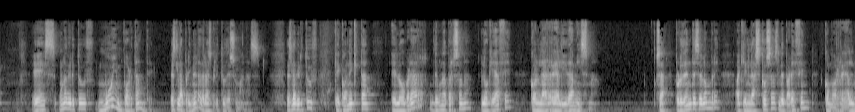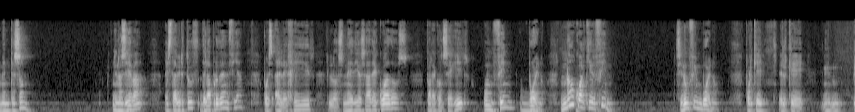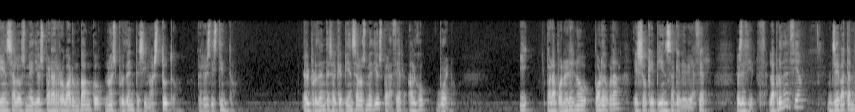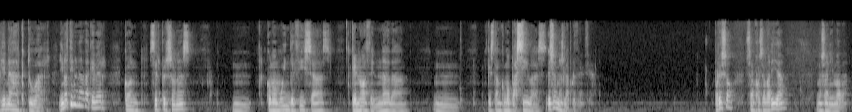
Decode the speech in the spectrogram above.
es una virtud muy importante. Es la primera de las virtudes humanas. Es la virtud que conecta el obrar de una persona, lo que hace, con la realidad misma. O sea, prudente es el hombre a quien las cosas le parecen como realmente son. Y nos lleva esta virtud de la prudencia, pues a elegir los medios adecuados para conseguir un fin bueno. No cualquier fin, sino un fin bueno. Porque el que mm, piensa los medios para robar un banco no es prudente, sino astuto, pero es distinto. El prudente es el que piensa los medios para hacer algo bueno y para poner en por obra eso que piensa que debe hacer. Es decir, la prudencia lleva también a actuar y no tiene nada que ver con ser personas mm, como muy indecisas, que no hacen nada, mm, que están como pasivas. Eso no es la prudencia. Por eso San José María nos animaba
